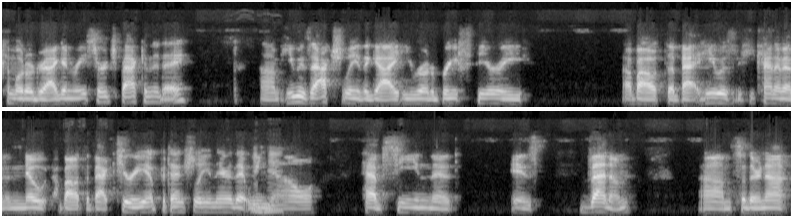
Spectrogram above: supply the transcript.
Komodo dragon research back in the day. Um, he was actually the guy. He wrote a brief theory about the bat. He was he kind of had a note about the bacteria potentially in there that we Mhm. now have seen that is venom. Um, so they're not.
